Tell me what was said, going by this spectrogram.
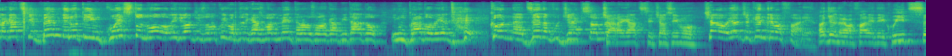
ragazzi e benvenuti in questo nuovo video. Oggi sono qui, guardate casualmente, proprio sono capitato in un prato verde con ZV Jackson. Ciao ragazzi, ciao Simo. Ciao, e oggi che andremo a fare? Oggi andremo a fare dei quiz.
